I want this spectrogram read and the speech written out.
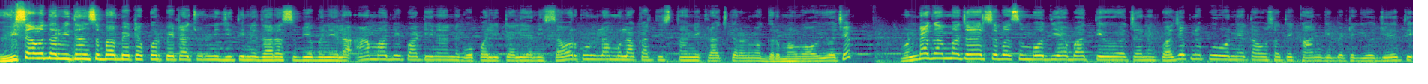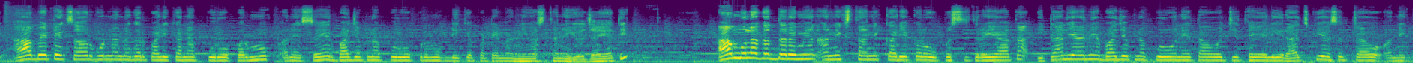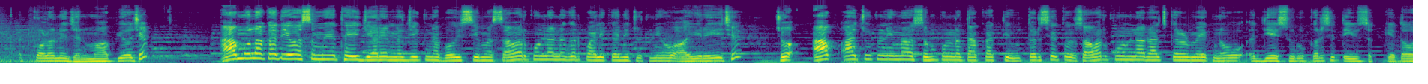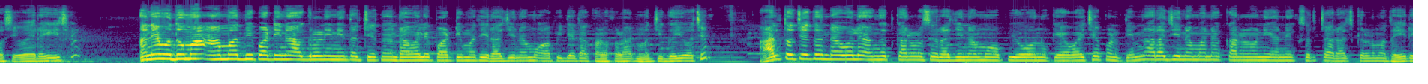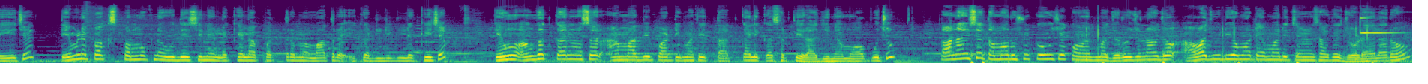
વિસાવદર વિધાનસભા બેઠક પર પેટા જીતીને ધારાસભ્ય બનેલા આમ આદમી પાર્ટીના અને ગોપાલ ઇટાલિયાની સાવરકુંડલા મુલાકાતથી સ્થાનિક રાજકારણમાં ગરમાવો આવ્યો છે. વંડા ગામમાં જાહેર સભા સંબોધ્યા બાદ તેઓએ અચાનક ભાજપના પૂર્વ નેતાઓ સાથે ખાનગી બેઠક યોજી હતી. આ બેઠક સાવરકુંડલા નગરપાલિકાના પૂર્વ પ્રમુખ અને શહેર ભાજપના પૂર્વ પ્રમુખ ડી કે પટેલના નિવાસસ્થાને યોજાઈ હતી. આ મુલાકાત દરમિયાન અનેક સ્થાનિક કાર્યકરો ઉપસ્થિત રહ્યા હતા. ઇટાલિયા અને ભાજપના પૂર્વ નેતાઓ વચ્ચે થયેલી રાજકીય ચર્ચાઓ અનેક અટકળોને જન્મ આપ્યો છે. આ મુલાકાત એવા સમયે થઈ જ્યારે નજીકના ભવિષ્યમાં સાવરકુંડલા નગરપાલિકાની ચૂંટણીઓ આવી રહી છે. જો આપ આ ચૂંટણીમાં સંપૂર્ણ તાકાતથી ઉતરશે તો સાવરકુંડલા રાજકારણમાં એક નવો અધ્યાય શરૂ કરશે તેવી શક્યતાઓ સેવાઈ રહી છે. અને વધુમાં આમ આદમી પાર્ટીના અગ્રણી નેતા ચેતન રાવલે પાર્ટીમાંથી રાજીનામું આપી દેતા ખળખળાટ મચી ગયો છે. હાલ તો ચેતન રાવલે અંગત કારણોસર રાજીનામું આપ્યું હોવાનું કહેવાય છે, પણ તેમના રાજીનામાના કારણોની અનેક ચર્ચા રાજકારણમાં થઈ રહી છે. તેમણે પક્ષ પ્રમુખને ઉદ્દેશીને લખેલા પત્રમાં માત્ર એક જ લીટી લખી છે કે હું અંગત કારણોસર આમ આદમી પાર્ટીમાંથી તાત્કાલિક અસરથી રાજીનામું આપું છું. તો આના વિશે તમારું શું કહેવું છે? કોમેન્ટમાં જરૂર જણાવજો. આવા જ વીડિયો માટે અમારી ચેનલ સાથે જોડાયેલા રહો.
